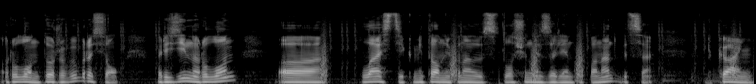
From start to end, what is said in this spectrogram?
Рулон тоже выбросил. Резина, рулон. А, пластик, металл мне понадобится. Толщина изоленты понадобится. Ткань.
